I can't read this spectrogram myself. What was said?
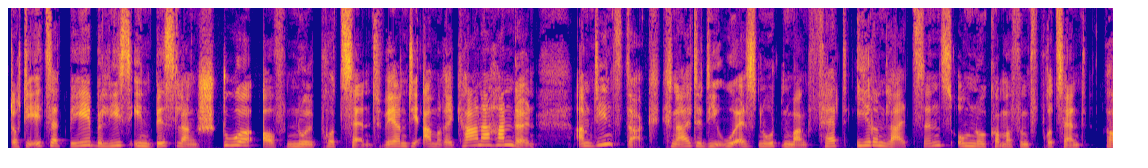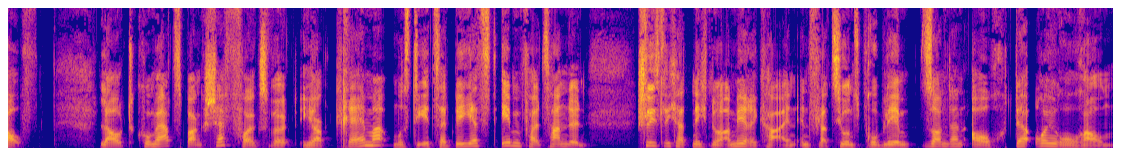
Doch die EZB beließ ihn bislang stur auf 0 Prozent, während die Amerikaner handeln. Am Dienstag knallte die US-Notenbank Fed ihren Leitzins um 0,5 Prozent rauf. Laut Commerzbank-Chefvolkswirt Jörg Krämer muss die EZB jetzt ebenfalls handeln. Schließlich hat nicht nur Amerika ein Inflationsproblem, sondern auch der Euroraum.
